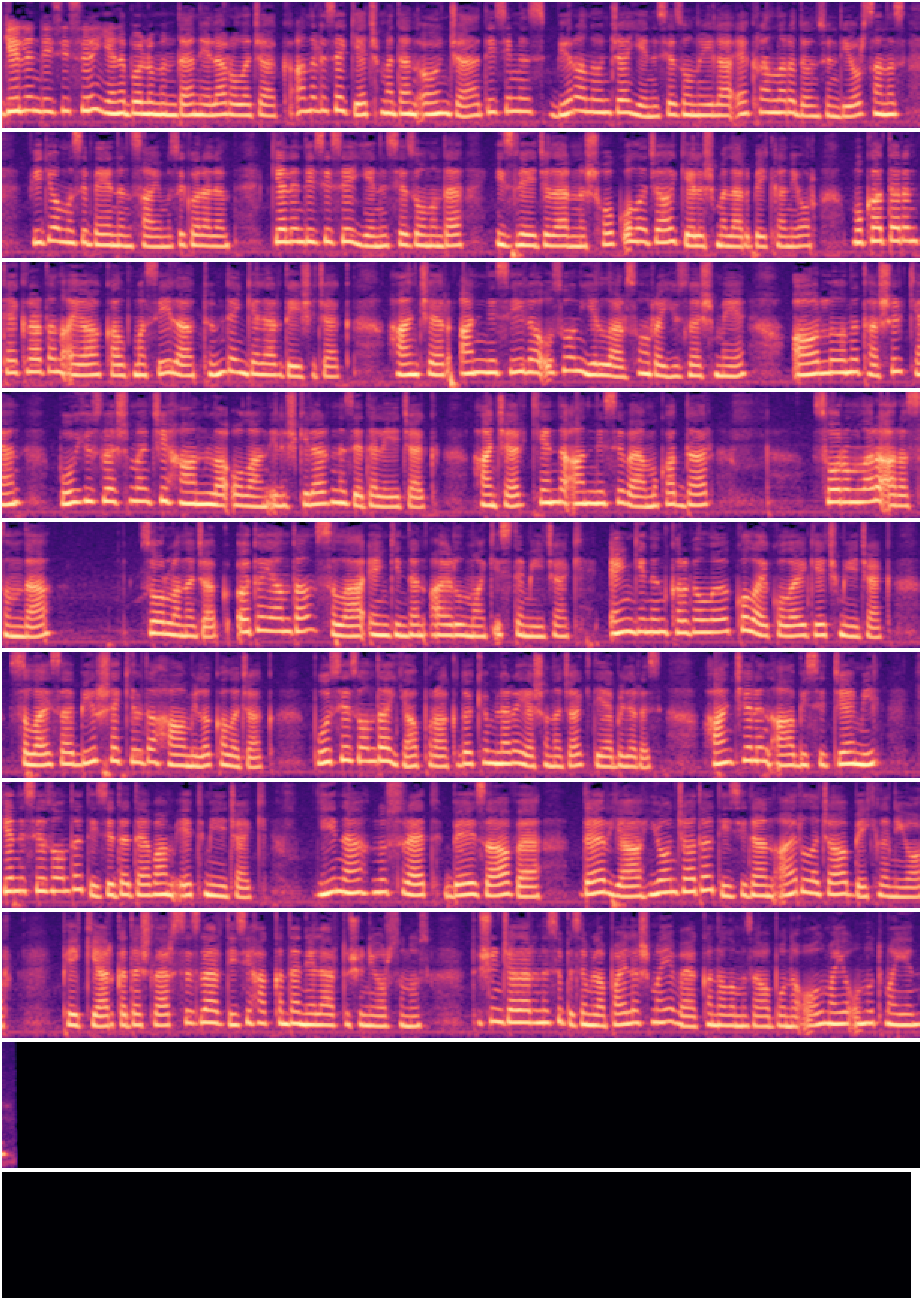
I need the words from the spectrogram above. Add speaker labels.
Speaker 1: Gelin dizisi yeni bölümünde neler olacak? Analize geçmeden önce dizimiz bir an önce yeni sezonuyla ekranlara dönsün diyorsanız videomuzu beğenin sayımızı görelim. Gelin dizisi yeni sezonunda izleyicilerin şok olacağı gelişmeler bekleniyor. Mukadder'in tekrardan ayağa kalkmasıyla tüm dengeler değişecek. Hançer annesiyle uzun yıllar sonra yüzleşmeyi ağırlığını taşırken bu yüzleşme Cihan'la olan ilişkilerini zedeleyecek. Hançer kendi annesi ve Mukadder sorunları arasında zorlanacak. Öte yandan Sıla Engin'den ayrılmak istemeyecek. Engin'in kırgınlığı kolay kolay geçmeyecek. Sıla ise bir şekilde hamile kalacak. Bu sezonda yaprak dökümleri yaşanacak diyebiliriz. Hançer'in abisi Cemil yeni sezonda dizide devam etmeyecek. Yine Nusret, Beyza ve Derya Yonca da diziden ayrılacağı bekleniyor. Peki arkadaşlar sizler dizi hakkında neler düşünüyorsunuz? Düşüncelerinizi bizimle paylaşmayı ve kanalımıza abone olmayı unutmayın.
